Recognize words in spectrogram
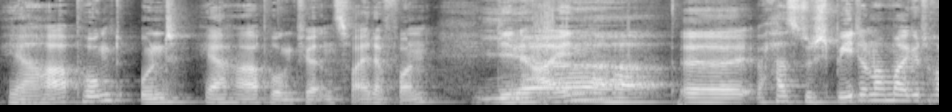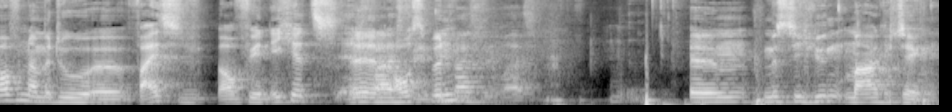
Herr H. -Punkt und Herr H. -Punkt. Wir hatten zwei davon. Den Ja. einen äh, hast du später nochmal getroffen, damit du äh, weißt, auf wen ich jetzt Ich äh, weiß, aus ich bin. weiß, wie du. Ähm, müsste ich lügen, Marketing.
